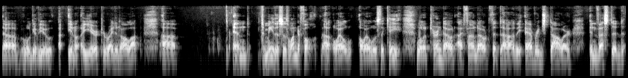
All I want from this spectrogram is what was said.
uh, we'll give you uh, you know a year to write it all up. Uh, and to me, this is wonderful. Uh, oil, oil was the key. Well, it turned out I found out that uh, the average dollar invested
